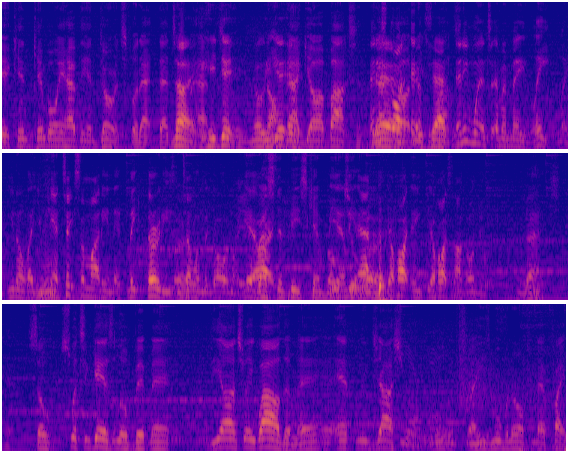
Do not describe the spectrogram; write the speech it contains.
Yeah, yeah. Kim, Kimbo ain't have the endurance for that that No, type of he didn't. No, he didn't. Backyard boxing. And he started and, exactly. and he went into MMA late. Like you know, like you Mhm. can't take somebody in their late thirties and Word. tell them to go. Like yeah, Rest right, in peace, Kimbo. be an too. elite Your heart, ain't, your heart's not gonna do it. Facts. So switching gears a little bit, man. Deontay Wilder, man, and Anthony Joshua, moving, uh, he's moving on from that fight.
